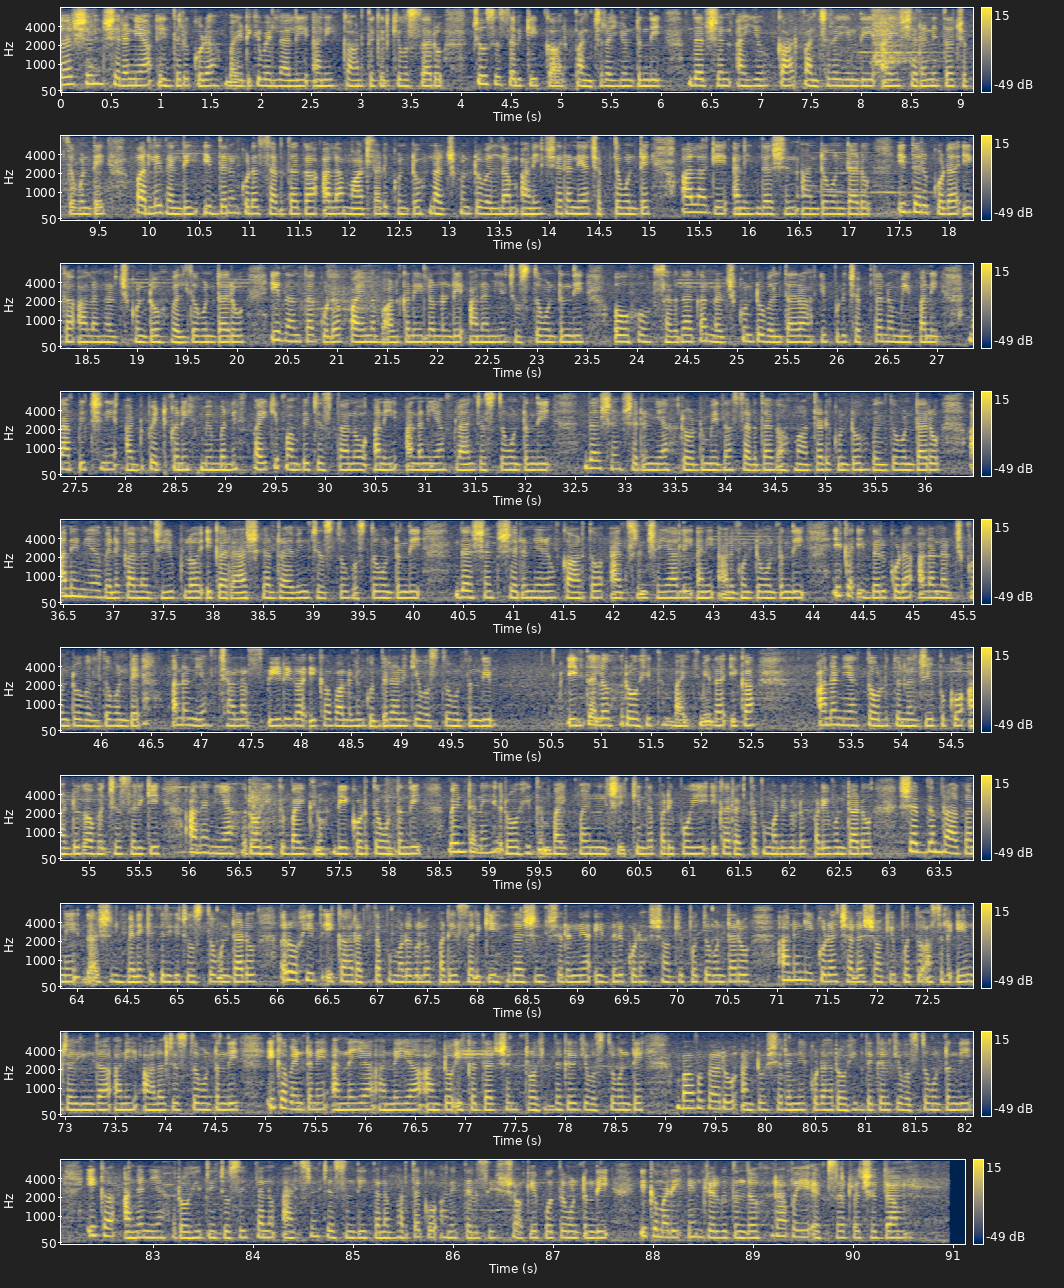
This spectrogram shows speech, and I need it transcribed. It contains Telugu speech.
దర్శన్ శరణ్య ఇద్దరు కూడా బయటికి వెళ్ళాలి అని కార్ దగ్గరికి వస్తారు. చూసేసరికి కార్ పంచర్ అయ్యి ఉంటుంది. దర్శన్ అయ్యో కార్ పంచర్ అయ్యింది అని శరణ్యతో చెప్తూ ఉంటే పర్లేదండి ఇద్దరం కూడా సరదాగా అలా మాట్లాడుకుంటూ నడుచుకుంటూ వెళ్దాం అని శరణ్య చెప్తూ ఉంటే అలాగే అని దర్శన్ అంటూ ఉంటాడు. ఇద్దరు కూడా ఇక అలా నడుచుకుంటూ వెళ్తూ ఉంటారు. ఇదంతా కూడా పైన బాల్కనీలో నుండి అనన్య చూస్తూ ఉంటుంది. ఓహో సరదాగా నడుచుకుంటూ వెళ్తారా? ఇప్పుడు చెప్తాను మీ పని. నా పిచ్చిని అడ్డు పెట్టుకొని మిమ్మల్ని పైకి పంపి చేస్తాను అని అనన్య ప్లాన్ చేస్తూ ఉంటుంది. దర్శన్ శరణ్య రోడ్డు మీద సరదాగా మాట్లాడుకుంటూ వెళ్తూ ఉంటారు. అనన్య వెనకాల జీప్లో ఇక ర్యాష్గా డ్రైవింగ్ చేస్తూ వస్తూ ఉంటుంది. దర్శన్ శరణ్యను కార్తో యాక్సిడెంట్ చేయాలి అని అనుకుంటూ ఉంటుంది. ఇక ఇద్దరు కూడా అలా నడుచుకుంటూ వెళ్తూ ఉంటే అనన్య చాలా స్పీడ్గా ఇక వాళ్ళని గుద్దడానికి వస్తూ ఉంటుంది. ఇంతలో రోహిత్ బైక్ మీద ఇక అనన్య తోలుతున్న జీపుకు అడ్డుగా వచ్చేసరికి అనన్య రోహిత్ బైక్ను ఢీకొడుతూ ఉంటుంది. వెంటనే రోహిత్ బైక్ పై నుంచి కింద పడిపోయి ఇక రక్తపు మడుగులో పడి ఉంటాడు. శబ్దం రాగానే దర్శన్ వెనక్కి తిరిగి చూస్తూ ఉంటాడు. రోహిత్ ఇక రక్తపు మడుగులో పడేసరికి దర్శన్ శరణ్య ఇద్దరు కూడా షాక్ అయిపోతూ ఉంటారు. అనన్య కూడా చాలా షాక్ అయిపోతూ అసలు ఏం జరిగిందా అని ఆలోచిస్తూ ఉంటుంది. ఇక వెంటనే అన్నయ్య అన్నయ్య అంటూ ఇక దర్శన్ రోహిత్ దగ్గరికి వస్తూ ఉంటే బావగారు అంటూ శరణ్య కూడా రోహిత్ దగ్గరికి వస్తూ ఉంటుంది. ఇక అనన్య రోహిత్ని చూసి తను యాక్సిడెంట్ చేసింది తన భర్తకు అని తెలిసి షాక్ అయిపోతూ ఉంటుంది. ఇక మరి ఏం జరుగుతుందో రాబోయే ఎపిసోడ్లో చూద్దాం.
